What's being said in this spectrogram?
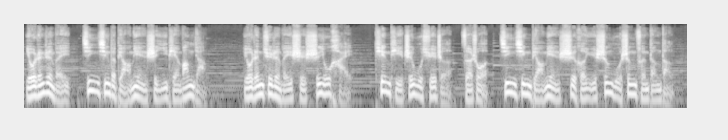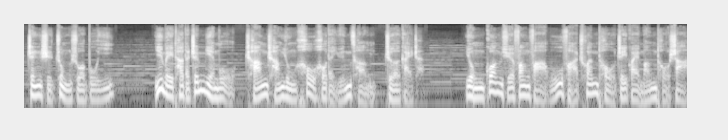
有人认为金星的表面是一片汪洋，有人却认为是石油海。天体植物学者则说金星表面适合于生物生存等等。真是众说不一，因为它的真面目常常用厚厚的云层遮盖着，用光学方法无法穿透这块蒙头纱。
